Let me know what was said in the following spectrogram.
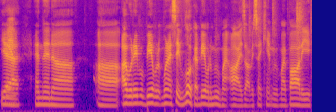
Yeah. Yeah. and then. Uh, I would able be able to when I say look, I'd be able to move my eyes. Obviously, I can't move my body,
